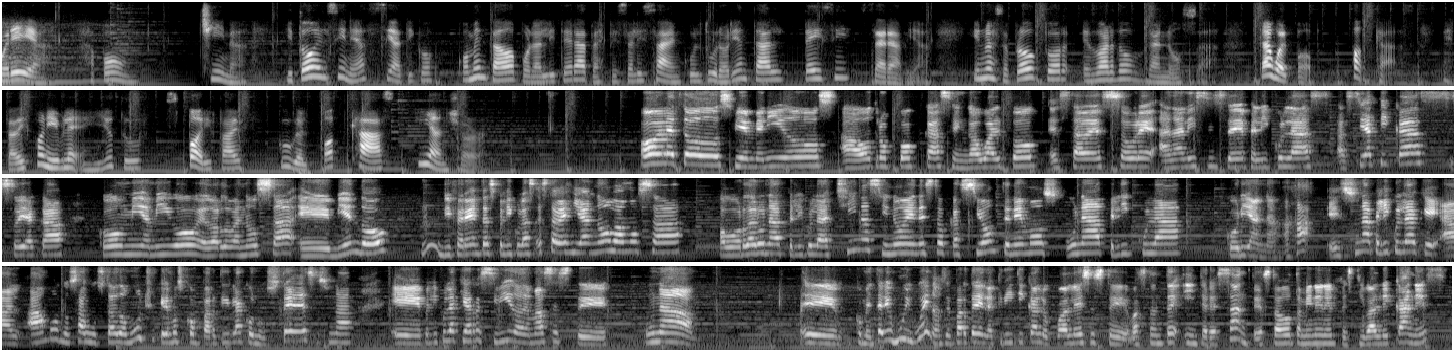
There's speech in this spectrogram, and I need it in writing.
Corea, Japón, China y todo el cine asiático comentado por la literata especializada en cultura oriental Daisy Sarabia y nuestro productor Eduardo Ganosa. Tawel Pop Podcast está disponible en YouTube, Spotify, Google Podcast y Anchor. Hola a todos, bienvenidos a otro podcast en Gawal Pop, esta vez sobre análisis de películas asiáticas. Estoy acá con mi amigo Eduardo Ganosa eh, viendo mm, diferentes películas. Esta vez ya no vamos a abordar una película china, sino en esta ocasión tenemos una película coreana. Ajá, es una película que a, ambos nos ha gustado mucho y queremos compartirla con ustedes. Es una eh, película que ha recibido además este, una eh, comentarios muy buenos de parte de la crítica, lo cual es este, bastante interesante. Ha estado también en el Festival de Cannes,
